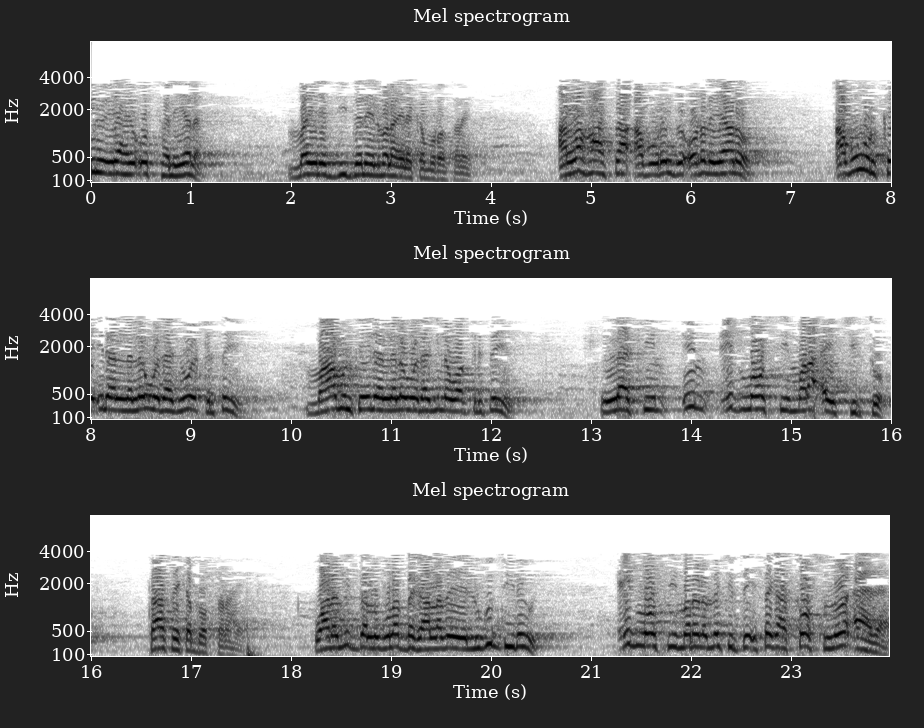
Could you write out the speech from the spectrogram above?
inuu ilaahay u taliyana mayna diidanayn mana ayna ka muransanayn. Allahaasaa abuuray bay odhanayaano abuurka inaan lala wadaagin way qirsan yihiin maamulka inaan lala wadaaginna waa qirsan yihiin laakiin in cid loo sii mara ay jirto taasay ka doodsanaayeen waana midda lagula dagaalamay ee lagu diiday wey cid loo sii marana ma jirta isagaa toos loo aadaa.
